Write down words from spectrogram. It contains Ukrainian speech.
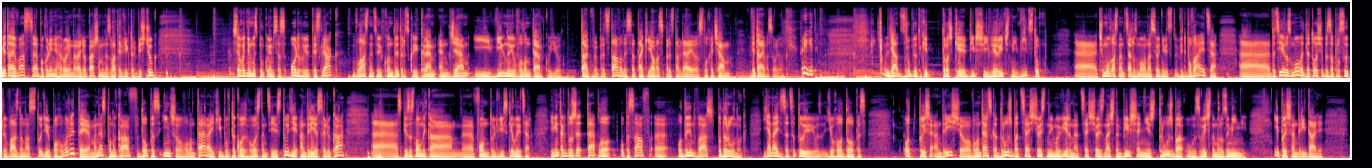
Вітаю вас! Це покоління героїв на Радіо Перше. Мене звати Віктор Біщук. Сьогодні ми спілкуємося з Ольгою Тесляк, власницею кондитерської Крем Джем і вільною волонтеркою. Так ви представилися, так я вас представляю слухачам. Вітаю вас, Ольга. Привіт. Я зроблю такий трошки більший ліричний відступ. Е, чому власне ця розмова у нас сьогодні відбувається? Е, до цієї розмови для того, щоб запросити вас до нас в студію поговорити, мене спонукав допис іншого волонтера, який був також гостем цієї студії, Андрія Салюка, е, співзасновника фонду Львівський лицар. І він так дуже тепло описав один ваш подарунок. Я навіть зацитую його допис. От пише Андрій, що волонтерська дружба це щось неймовірне, це щось значно більше, ніж дружба у звичному розумінні. І пише Андрій далі.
